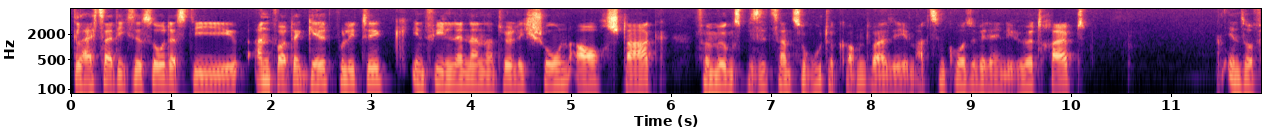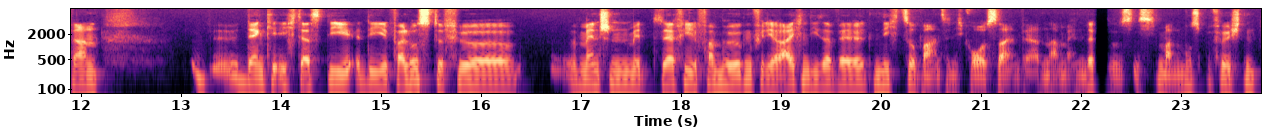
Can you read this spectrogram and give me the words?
Gleichzeitig ist es so, dass die Antwort der Geldpolitik in vielen Ländern natürlich schon auch stark Vermögensbesitzern zugutekommt, weil sie eben Aktienkurse wieder in die Höhe treibt. Insofern denke ich, dass die, die Verluste für Menschen mit sehr viel Vermögen, für die Reichen dieser Welt nicht so wahnsinnig groß sein werden am Ende. Also ist, man muss befürchten,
